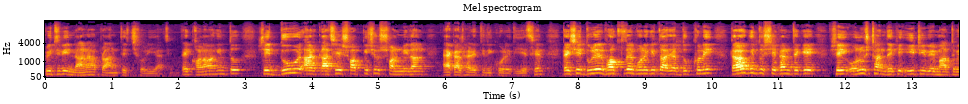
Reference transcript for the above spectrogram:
পৃথিবীর নানা প্রান্তে ছড়িয়ে আছেন। তাই খনামা কিন্তু সেই দূর আর কাছে সব কিছুর সম্মিলন একাধারে তিনি করে দিয়েছেন। তাই সেই দূরের ভক্তদের মনে কিন্তু আজ আর দুঃখ নেই। তারাও কিন্তু সেখান থেকে সেই অনুষ্ঠান দেখে ইউটিউবের মাধ্যমে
